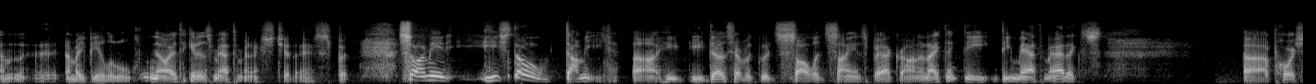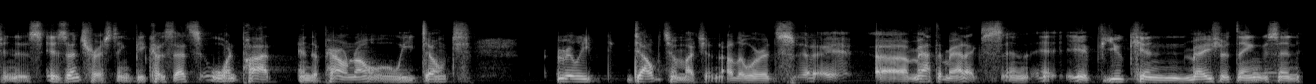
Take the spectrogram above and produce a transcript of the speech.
um, I might be a little. No, I think it is mathematics, genetics. But so I mean, he's no dummy. Uh, he he does have a good, solid science background, and I think the the mathematics uh, portion is is interesting because that's one part in the paranormal we don't really delve too much. In other words. Uh, uh, mathematics, and if you can measure things and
